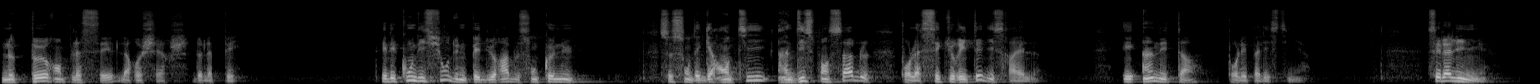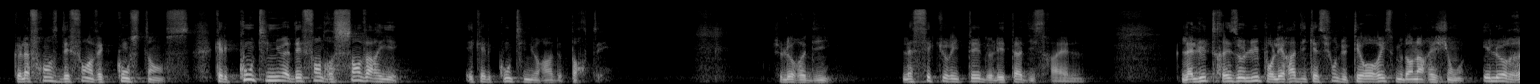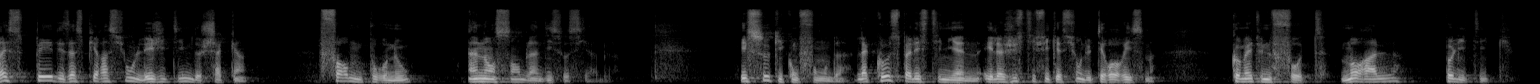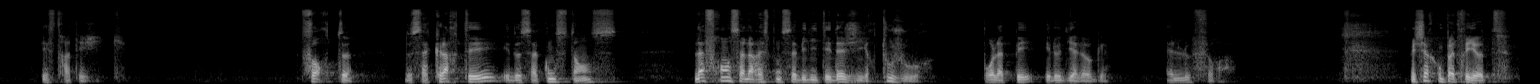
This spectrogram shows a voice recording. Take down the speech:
ne peut remplacer la recherche de la paix. Et les conditions d'une paix durable sont connues. Ce sont des garanties indispensables pour la sécurité d'Israël et un État pour les Palestiniens. C'est la ligne que la France défend avec constance, qu'elle continue à défendre sans varier et qu'elle continuera de porter. Je le redis, la sécurité de l'État d'Israël, la lutte résolue pour l'éradication du terrorisme dans la région et le respect des aspirations légitimes de chacun forment pour nous un ensemble indissociable. Et ceux qui confondent la cause palestinienne et la justification du terrorisme commettent une faute morale, politique et stratégique. Forte de sa clarté et de sa constance, la France a la responsabilité d'agir toujours pour la paix et le dialogue. Elle le fera. Mes chers compatriotes,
